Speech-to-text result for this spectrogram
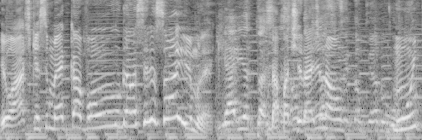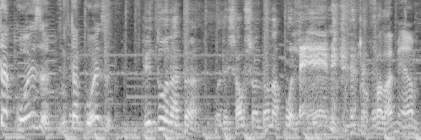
Eu acho que esse moleque cavou um lugar na seleção aí, moleque. E aí, a tua Dá pra tirar ele, não. Muita coisa, muita coisa. E tu, Natan? Vou deixar o Xandão na polêmica. Vou falar mesmo.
